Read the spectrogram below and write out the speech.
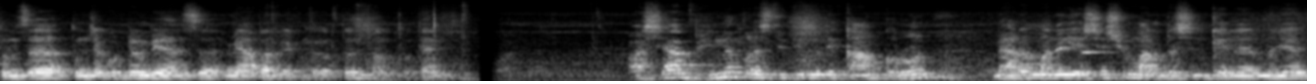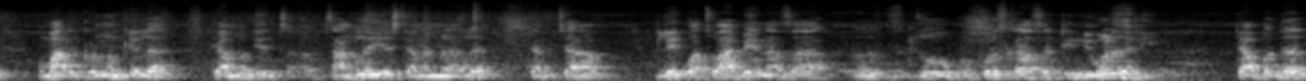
तुमचं तुमच्या कुटुंबियांचं मी आभार व्यक्त करतो सांगतो थांबतो. थँक्यू अशा भिन्न परिस्थितीमध्ये काम करून मॅडमांनी यशस्वी मार्गदर्शन केलं म्हणजे मार्गक्रमण केलं त्यामध्ये च- चांगलं यश त्यांना मिळालं. त्यांच्या लेख वाचवा अभियानाचा जो पुरस्कारासाठी निवड झाली त्याबद्दल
